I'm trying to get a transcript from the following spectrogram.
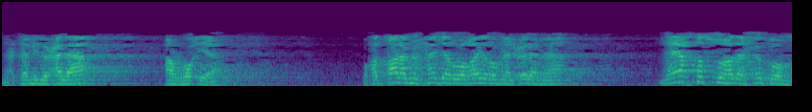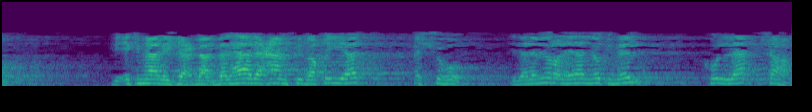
نعتمد على الرؤية. وقد قال ابن حجر وغيره من العلماء لا يختص هذا الحكم بإكمال شعبان بل هذا عام في بقية الشهور. إذا لم يرى الهلال نكمل كل شهر.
